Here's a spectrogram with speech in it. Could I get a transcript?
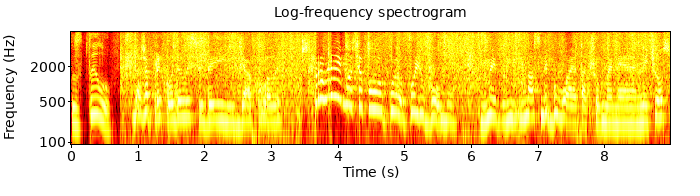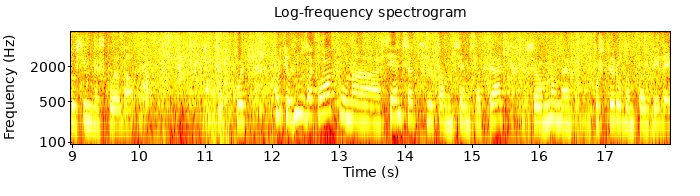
з тилу. Навіть приходили сюди і дякували. Справляємося по, по, по-любому. Ми, у нас не буває так, щоб ми не, нічого зовсім не складали. Хоч, хоч одну закладку на 70, там 75, все одно ми пошти робимо кожен день.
